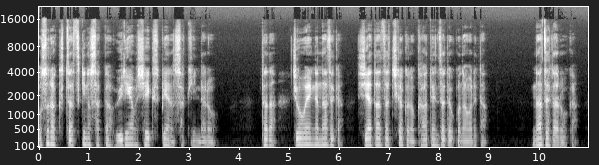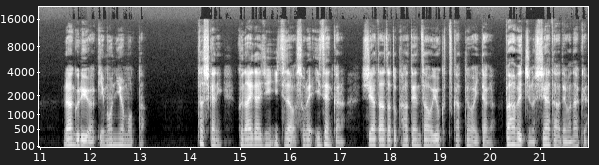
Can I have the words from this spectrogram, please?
おそらく雑記の作家ウィリアム・シェイクスピアの作品だろう。ただ、上演がなぜかシアター座近くのカーテン座で行われた。なぜだろうか。ラングリーは疑問に思った。確かに、宮内大臣一座はそれ以前からシアター座とカーテン座をよく使ってはいたが、バーベッジのシアターではなく、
